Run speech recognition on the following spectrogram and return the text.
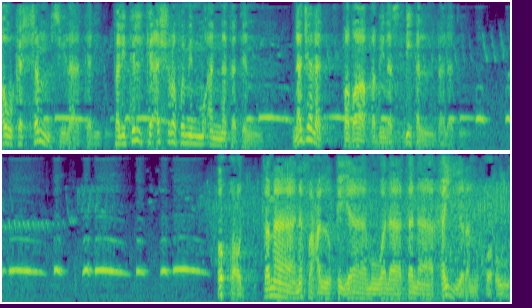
أو كالشمس لا تلد. فلتلك أشرف من مؤنثة نجلت فضاق بنسلها البلد. اقعد. فما نفع القيام ولا ثنى خيرا قعود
